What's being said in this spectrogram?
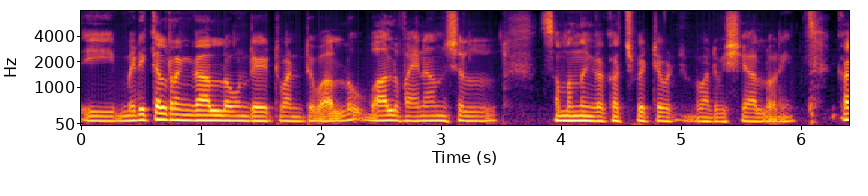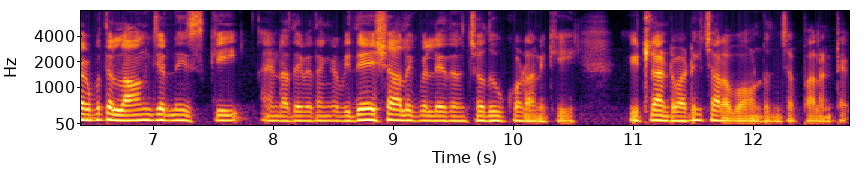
ఈ మెడికల్ రంగాల్లో ఉండేటువంటి వాళ్ళు వాళ్ళు ఫైనాన్షియల్ సంబంధంగా ఖర్చు పెట్టేటువంటి విషయాల్లోని కాకపోతే లాంగ్ జర్నీస్కి అండ్ అదేవిధంగా విదేశాలకు వెళ్ళేదని చదువుకోవడానికి ఇట్లాంటి వాటికి చాలా బాగుంటుంది చెప్పాలంటే.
